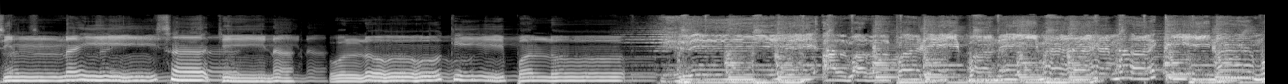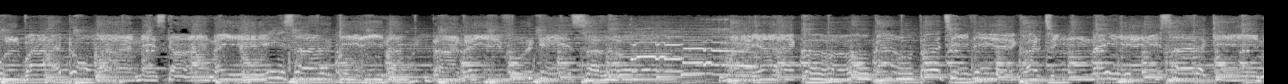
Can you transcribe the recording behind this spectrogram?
चिन्नै सकिन उल्लो कि पल्लो। अलमल पढे बनैमा मकिन मूल बाटोमा निस्कनै सकिन डाँडै फुर्के सल्लो। मायाको गाउँ त चिने घर चिन्नै सकिन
